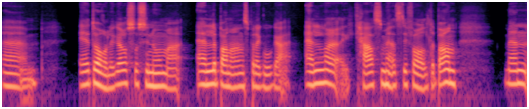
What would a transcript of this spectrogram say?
um, er dårligere sosionomer eller barnevernspedagoger eller hva som helst i forhold til barn, men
